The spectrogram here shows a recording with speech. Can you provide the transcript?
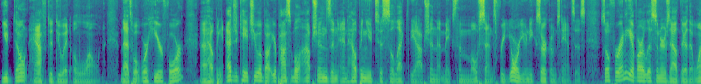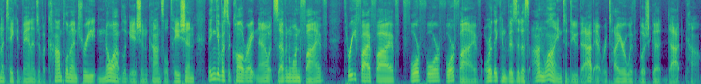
you don't have to do it alone. That's what we're here for, uh, helping educate you about your possible options and, and helping you to select the option that makes the most sense for your unique circumstances. So, for any of our listeners out there that want to take advantage of a complimentary, no obligation consultation, they can give us a call right now at 715 355 4445, or they can visit us online to do that at retirewithbuska.com.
